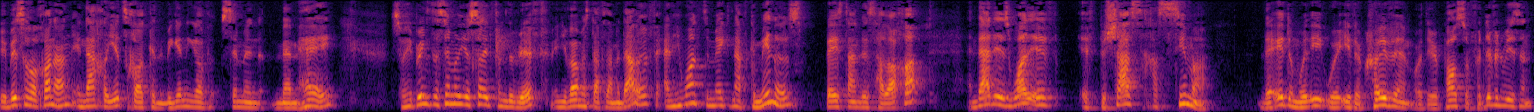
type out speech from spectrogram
Chanan in Nachal Yitzchak in the beginning of Simon Memhei, so he brings the similar aside from the Rif in Yivamas Daf and he wants to make nafkaminas based on this halacha, and that is what if if b'shas chasima the Edom were either krovim or they were apostle for a different reason,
